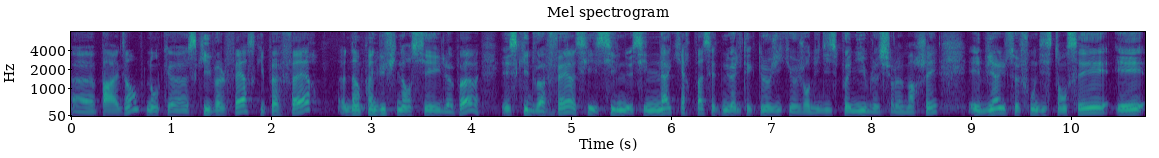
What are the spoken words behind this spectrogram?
ah par exemple. Donc, ce qu'ils veulent faire, ce qu'ils peuvent faire, d'un point de vue financier, ils le peuvent, et ce qu'ils doivent faire, s'ils n'acquièrent pas cette nouvelle technologie qui est aujourd'hui disponible sur le marché, eh bien, ils se font distancer, et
